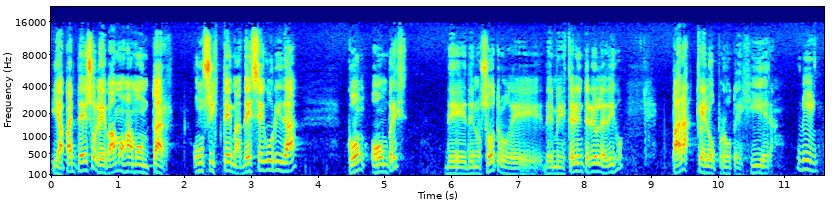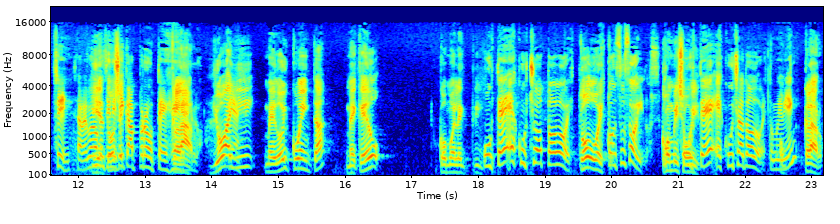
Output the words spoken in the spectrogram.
Y aparte de eso, le vamos a montar un sistema de seguridad con hombres de, nosotros, del Ministerio Interior, le dijo, para que lo protegieran. Bien, sí, sabemos lo que significa proteger. Claro, yo allí me doy cuenta, me quedo como eléctrico. Usted escuchó todo esto. Todo esto. Con sus oídos. Con mis oídos. Usted escucha todo esto, muy bien. Claro.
